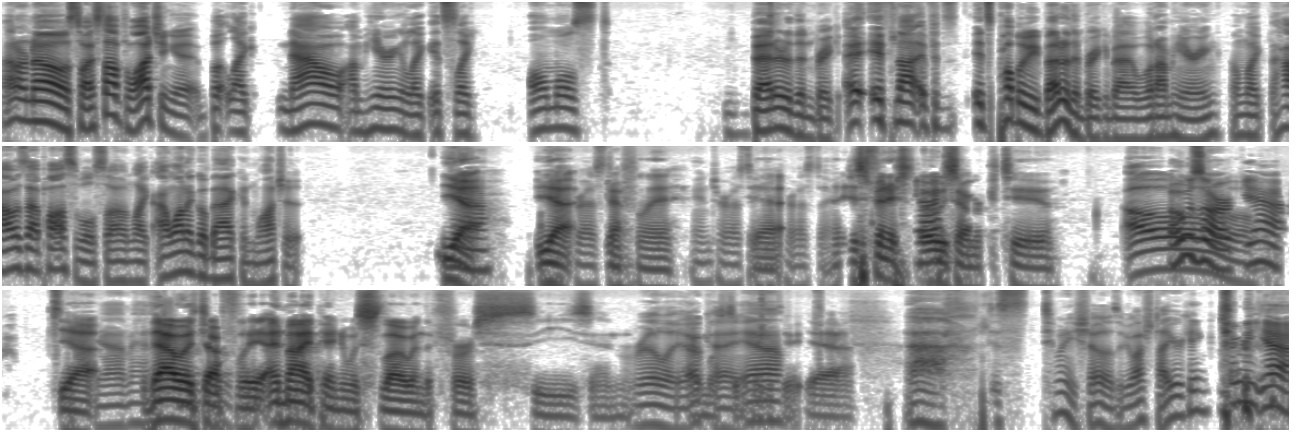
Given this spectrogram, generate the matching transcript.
I don't know. So I stopped watching it. But like now I'm hearing like it's like almost better than Breaking. If not, if it's it's probably better than Breaking Bad. What I'm hearing, I'm like, how is that possible? So I'm like, I want to go back and watch it. Yeah, yeah, Interesting. definitely. Interesting. Yeah. Interesting. I just finished Yeah, Ozark too. Oh, Ozark, yeah. Yeah, Yeah, man. that was definitely, in my opinion, was slow in the first season. really okay. Yeah. make it through- yeah. Ah, just too many shows. Have you watched Tiger King? Yeah.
